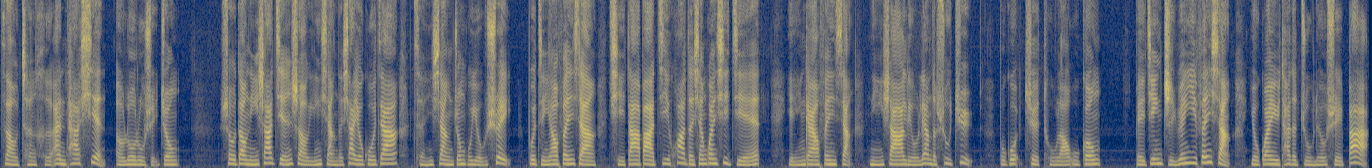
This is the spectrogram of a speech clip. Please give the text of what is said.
造成河岸塌陷而落入水中。受到泥沙减少影响的下游国家曾向中国游说，不仅要分享其大坝计划的相关细节，也应该要分享泥沙流量的数据。不过却徒劳无功。北京只愿意分享有关于它的主流水坝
